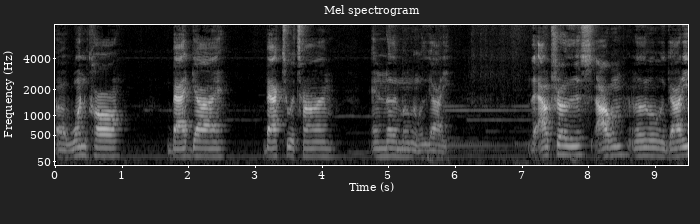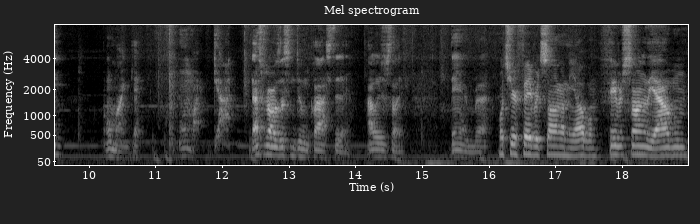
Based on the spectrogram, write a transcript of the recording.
Uh, one call, bad guy, back to a time, and another moment with Gotti. The outro of this album, another moment with Gotti. Oh my god. Oh my god. That's what I was listening to in class today. I was just like, damn, bruh. What's your favorite song on the album? Favorite song of the album?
